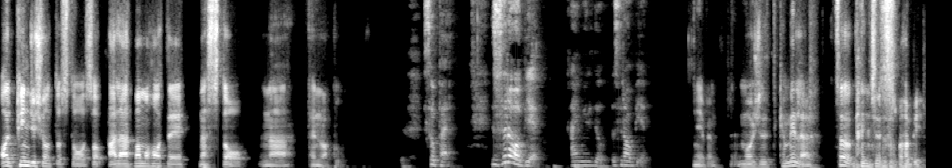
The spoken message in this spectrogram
od 50 do 100, so, ale mam ochotę na 100 na ten roku. Super. Zrobię. I will do. Zrobię. Nie wiem, może Kamila, co będzie zrobić?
